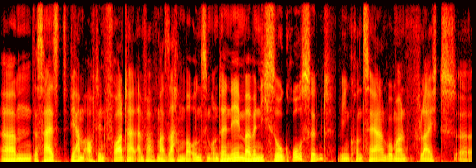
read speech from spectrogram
Ähm, das heißt, wir haben auch den Vorteil, einfach mal Sachen bei uns im Unternehmen, weil wir nicht so groß sind wie ein Konzern, wo man vielleicht äh,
